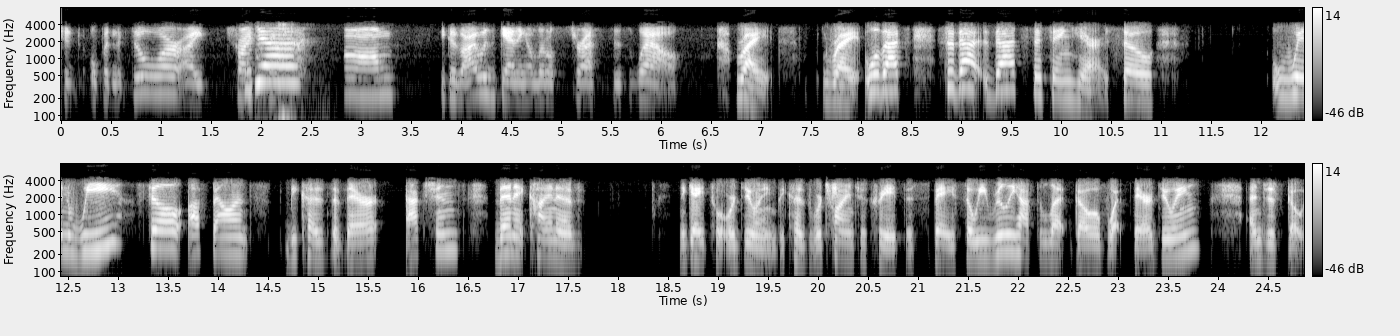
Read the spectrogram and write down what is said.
should open the door. I tried to Yeah. be calm because I was getting a little stressed as well. Right. Right. Well, that's so that that's the thing here. So when we feel off balance because of their actions, then it kind of negates what we're doing because we're trying to create this space. So we really have to let go of what they're doing and just go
